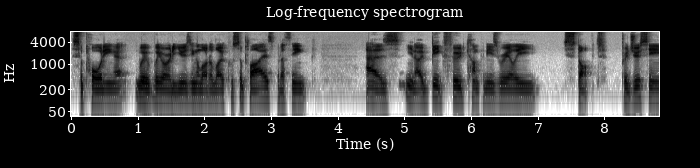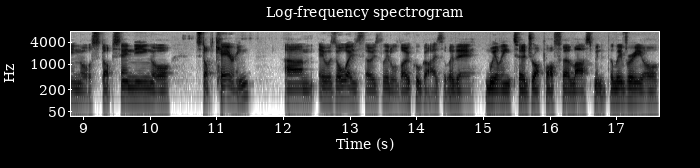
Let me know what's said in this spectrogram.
supporting it. We, we're already using a lot of local suppliers, but I think as you know, big food companies really stopped producing or stopped sending or stopped caring. Um, it was always those little local guys that were there willing to drop off a last minute delivery or,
